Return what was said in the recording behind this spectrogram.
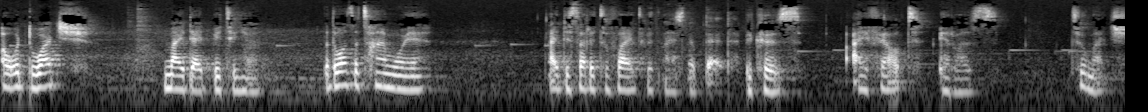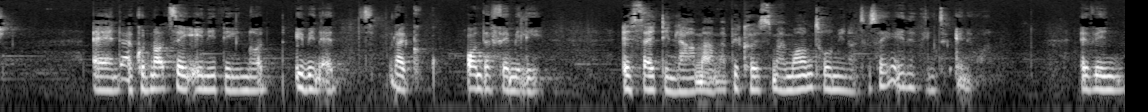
I would watch my dad beating her. But there was a time where I decided to fight with my stepdad because I felt it was too much. And I could not say anything, not even at, like, on the family, aside in La Mama, because my mom told me not to say anything to anyone, even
